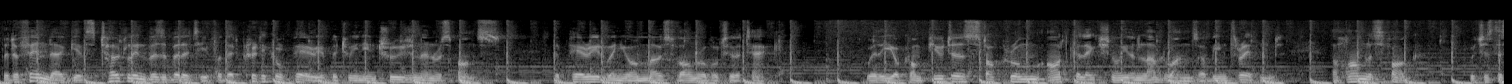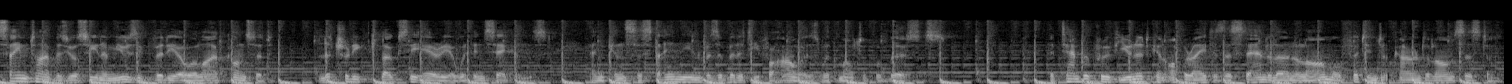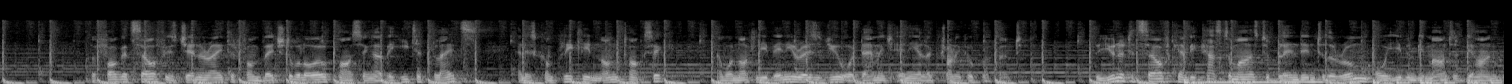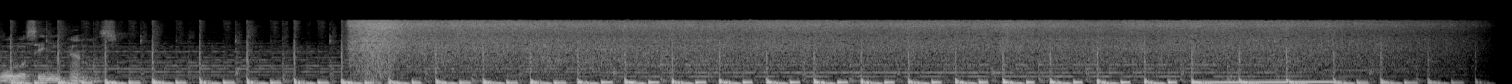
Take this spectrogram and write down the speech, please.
The Defender gives total invisibility for that critical period between intrusion and response, the period when you are most vulnerable to attack. Whether your computers, stockroom, art collection, or even loved ones are being threatened, the harmless fog, which is the same type as you'll see in a music video or live concert, literally cloaks the area within seconds and can sustain the invisibility for hours with multiple bursts. The tamper-proof unit can operate as a standalone alarm or fit into a current alarm system. The fog itself is generated from vegetable oil passing over heated plates and is completely non-toxic and will not leave any residue or damage any electronic equipment. The unit itself can be customized to blend into the room or even be mounted behind wall or ceiling panels.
